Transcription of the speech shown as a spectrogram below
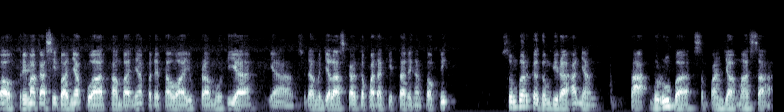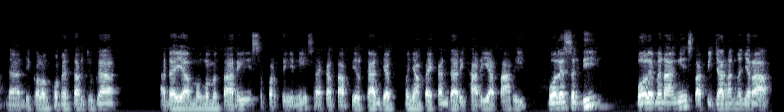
Wow, terima kasih banyak buat hambanya Pendeta Wahyu Pramudia yang sudah menjelaskan kepada kita dengan topik sumber kegembiraan yang tak berubah sepanjang masa. Dan di kolom komentar juga ada yang mengomentari seperti ini, saya akan tampilkan, dia menyampaikan dari Haria Tari. Boleh sedih, boleh menangis, tapi jangan menyerah.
